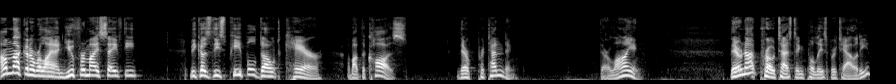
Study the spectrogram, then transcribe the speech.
I'm not going to rely on you for my safety because these people don't care about the cause. They're pretending. They're lying. They're not protesting police brutality.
